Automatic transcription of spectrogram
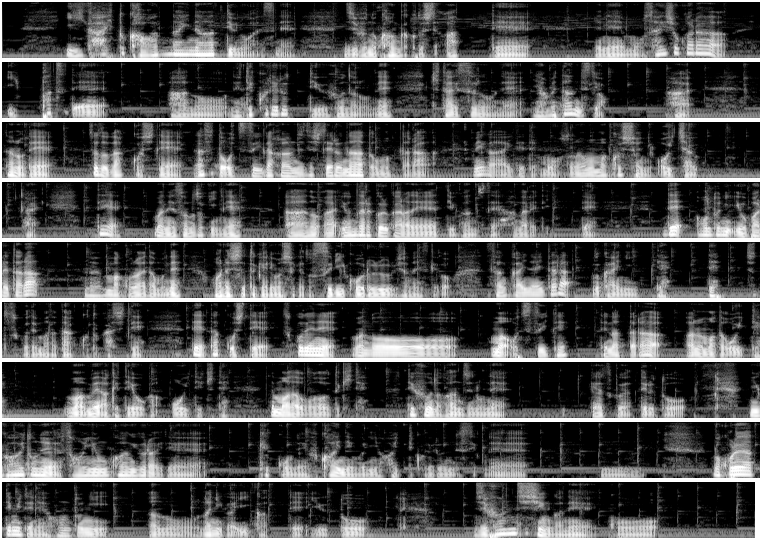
意外と変わんないなっていうのがですね、自分の感覚としてあって、でね、もう最初から一発で、あの、寝てくれるっていう風なのをね、期待するのをね、やめたんですよ。はい。なので、ちょっと抱っこして、ちょっと落ち着いた感じでしてるなと思ったら、目が開いててもそのままクッションに置いちゃう。はい。で、まあね、その時にね、あの、あ、呼んだら来るからねっていう感じで離れていって、で、本当に呼ばれたら、まあこの間もね、お話した時ありましたけど、3コールルールじゃないですけど、3回泣いたら迎えに行って、で、ちょっとそこでまた抱っことかして、で、抱っこして、そこでね、あのー、まあ落ち着いてってなったら、あの、また置いて、まあ目開けてようが置いてきて、で、まだ戻ってきて、っていう風な感じのね、やつをやってると、意外とね、3、4回ぐらいで、結構ね、深い眠りに入ってくれるんですよね。うん。まあ、これやってみてね、本当に、あの、何がいいかっていうと、自分自身がね、こ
